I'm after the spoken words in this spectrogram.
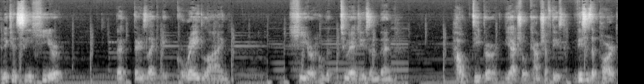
And you can see here that there is like a great line here on the two edges and then how deeper the actual camshaft is. This is the part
